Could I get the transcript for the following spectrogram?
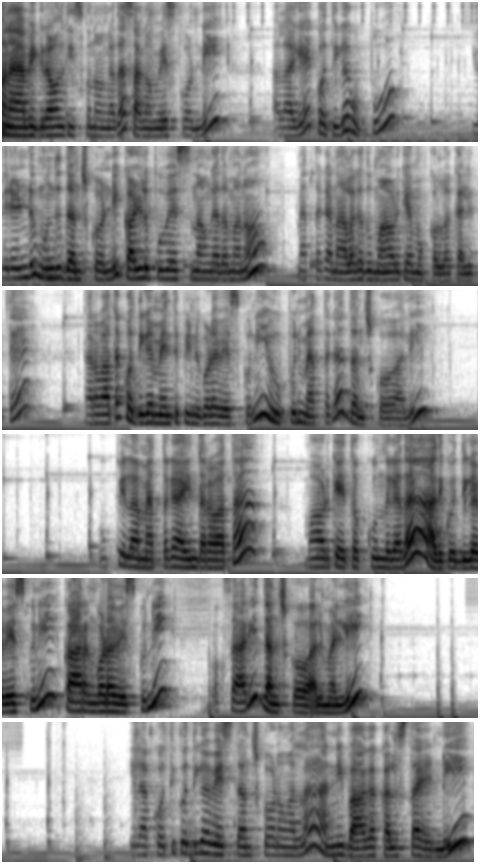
మన యాభై గ్రాములు తీసుకున్నాం కదా సగం వేసుకోండి. అలాగే కొద్దిగా ఉప్పు ఇవి రెండు ముందు దంచుకోండి. కళ్ళు ఉప్పు వేస్తున్నాం కదా మనం మెత్తగా నలగదు మామిడికాయ ముక్కల్లో కలిపితే. తర్వాత కొద్దిగా మెంతిపిండి కూడా వేసుకొని ఈ ఉప్పుని మెత్తగా దంచుకోవాలి. ఉప్పు ఇలా మెత్తగా అయిన తర్వాత మామిడికాయ తొక్కు ఉంది కదా అది కొద్దిగా వేసుకుని కారం కూడా వేసుకుని ఒకసారి దంచుకోవాలి మళ్ళీ. ఇలా కొద్ది కొద్దిగా వేసి దంచుకోవడం వల్ల అన్నీ బాగా కలుస్తాయండి.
